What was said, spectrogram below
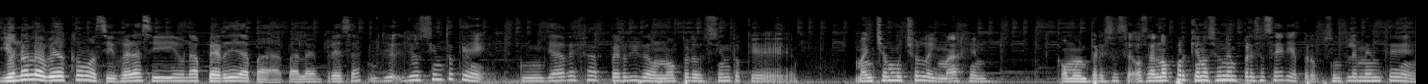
Yo no lo veo como si fuera así una pérdida para, para la empresa. Yo, yo siento que ya deja pérdida o no, pero siento que mancha mucho la imagen como empresa. O sea, no porque no sea una empresa seria, pero simplemente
